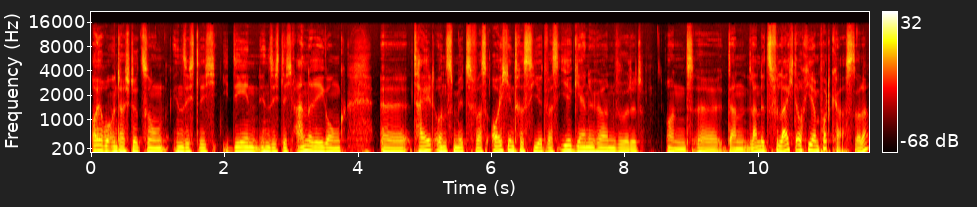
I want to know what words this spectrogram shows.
eure Unterstützung hinsichtlich Ideen, hinsichtlich Anregung. Äh, teilt uns mit, was euch interessiert, was ihr gerne hören würdet. Und äh, dann landet es vielleicht auch hier im Podcast, oder?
